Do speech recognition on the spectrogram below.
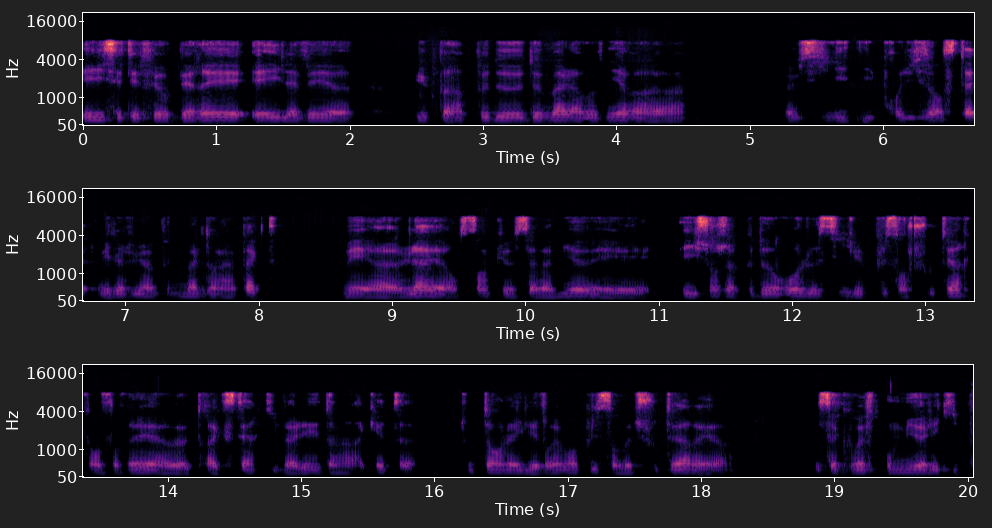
et il s'était fait opérer et il avait euh, eu un peu de, de, mal à revenir, euh, même s'il il produisait en stats, mais il avait eu un peu de mal dans l'impact. Mais là, on sent que ça va mieux et, et, il change un peu de rôle aussi. Il est plus en shooter qu'en vrai dragster qui va aller dans la raquette tout le temps. Là, il est vraiment plus en mode shooter et, euh, ça correspond mieux à l'équipe.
